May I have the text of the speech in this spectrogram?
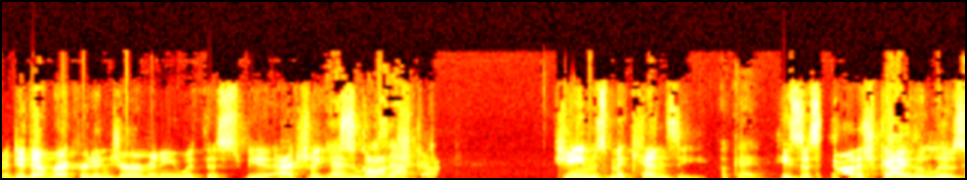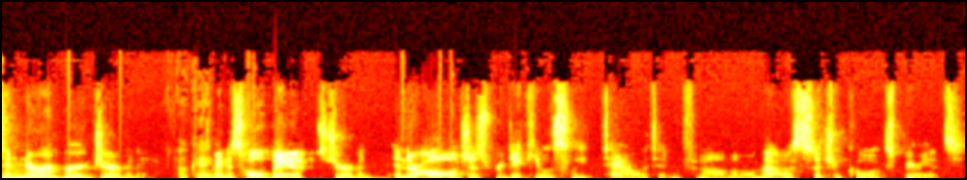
I did that record in Germany with this actually Yeah, a Scottish guy. James Mackenzie. Okay. He's a Scottish guy who lives in Nuremberg, Germany. Okay. And his whole band is German, and they're all just ridiculously talented and phenomenal. And that was such a cool experience.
